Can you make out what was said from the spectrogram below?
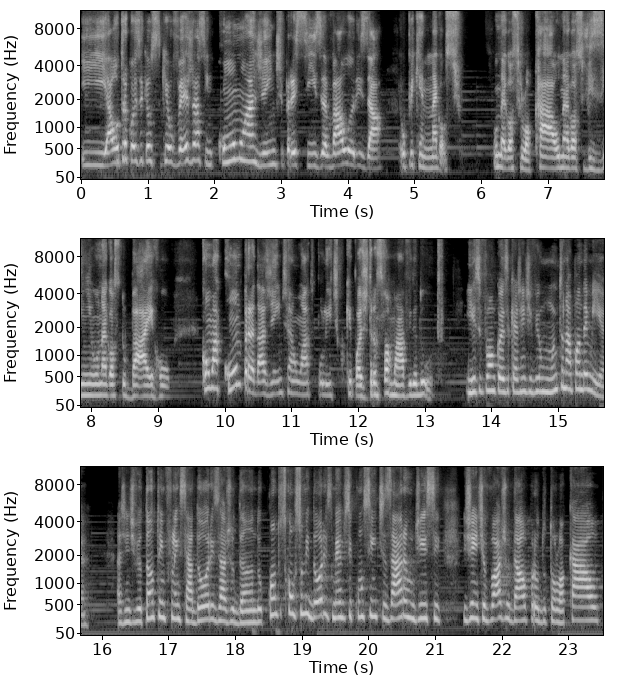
E a outra coisa que eu, que eu vejo é assim, como a gente precisa valorizar o pequeno negócio o negócio local, o negócio vizinho, o negócio do bairro. Como a compra da gente é um ato político que pode transformar a vida do outro. E isso foi uma coisa que a gente viu muito na pandemia. A gente viu tanto influenciadores ajudando, quanto os consumidores mesmo se conscientizaram disse, gente, eu vou ajudar o produtor local,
